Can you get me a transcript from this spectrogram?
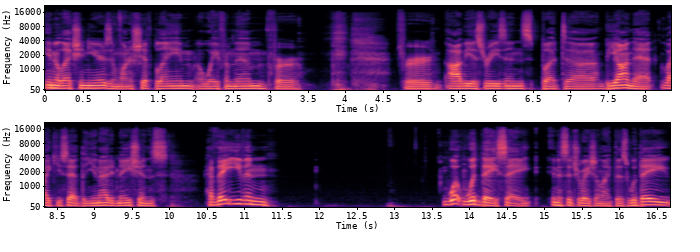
in election years and want to shift blame away from them for for obvious reasons. But uh, beyond that, like you said, the United Nations have they even what would they say in a situation like this? Would they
